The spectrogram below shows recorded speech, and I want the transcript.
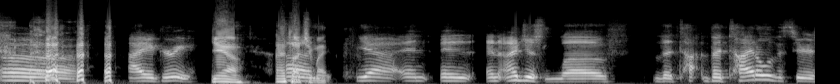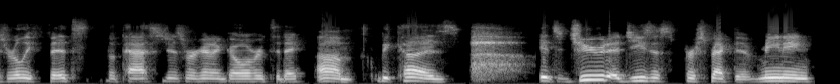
uh, I agree. Yeah, I thought um, you might. Yeah, and and and I just love the t- the title of the series really fits the passages we're going to go over today um, because it's Jude a Jesus perspective, meaning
